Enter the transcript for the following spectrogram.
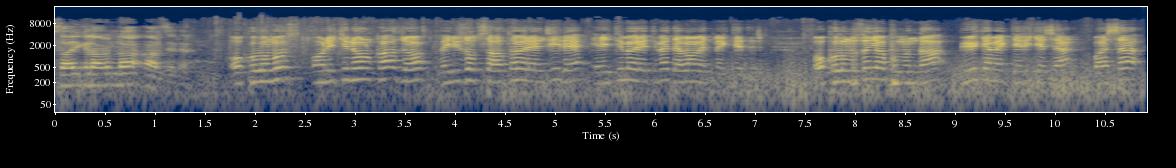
saygılarımla arz ederim. Okulumuz 12 norm kadro ve 136 öğrenciyle eğitim öğretime devam etmektedir. Okulumuzun yapımında büyük emekleri geçen başta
